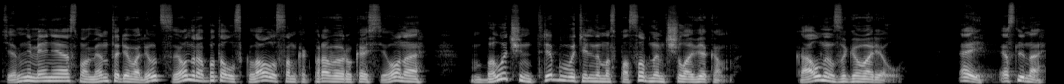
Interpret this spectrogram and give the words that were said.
Тем не менее, с момента революции он работал с Клаусом как правая рука Сиона, был очень требовательным и способным человеком. Калнен заговорил. «Эй, Эслина,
